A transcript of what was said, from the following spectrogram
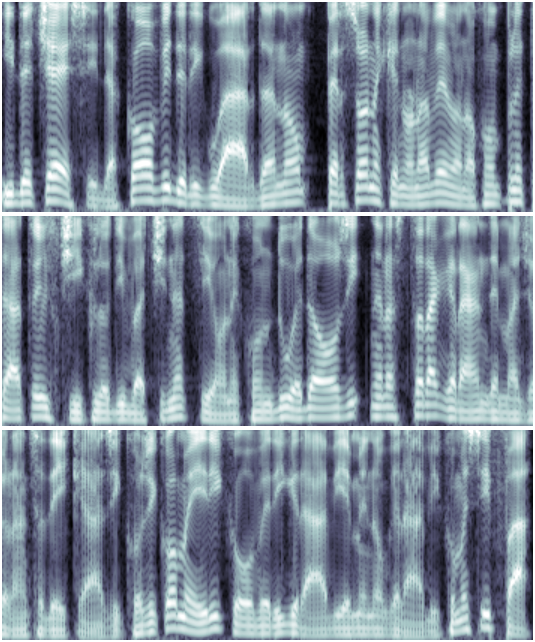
I decessi da Covid riguardano persone che non avevano completato il ciclo di vaccinazione con due dosi nella stragrande maggioranza dei casi, così come i ricoveri gravi e meno gravi. Come si fa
